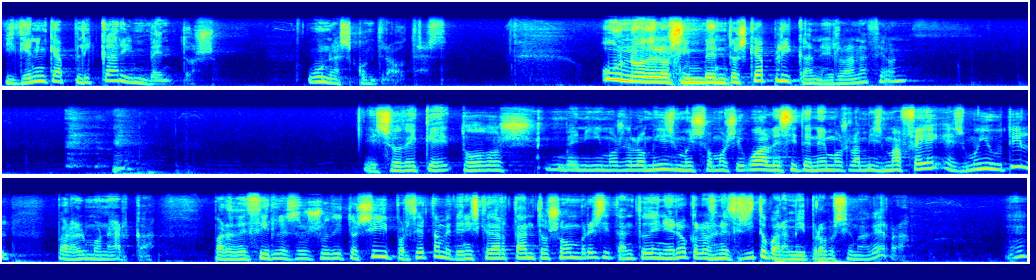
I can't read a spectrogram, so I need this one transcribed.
y tienen que aplicar inventos, unas contra otras. Uno de los inventos que aplican es la nación. Eso de que todos venimos de lo mismo y somos iguales y tenemos la misma fe es muy útil para el monarca para decirles a sus súbditos, sí, por cierto, me tenéis que dar tantos hombres y tanto dinero que los necesito para mi próxima guerra. ¿eh?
